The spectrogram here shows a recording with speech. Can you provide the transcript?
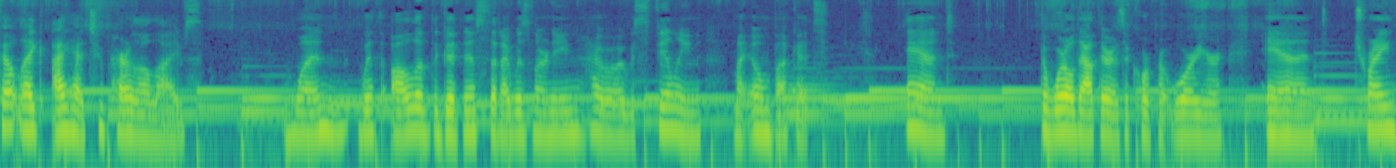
felt like I had two parallel lives. One with all of the goodness that I was learning, how I was filling my own buckets, and the world out there as a corporate warrior, and trying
